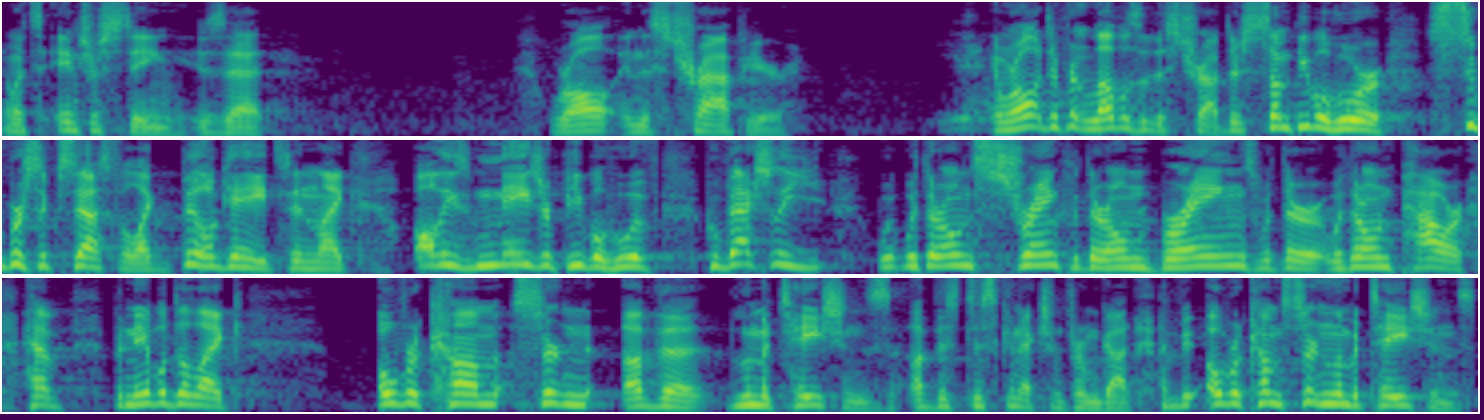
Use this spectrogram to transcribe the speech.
And what's interesting is that we're all in this trap here. And we're all at different levels of this trap. There's some people who are super successful, like Bill Gates and like all these major people who have who've actually, with their own strength, with their own brains, with their with their own power, have been able to like overcome certain of the limitations of this disconnection from God. Have overcome certain limitations.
